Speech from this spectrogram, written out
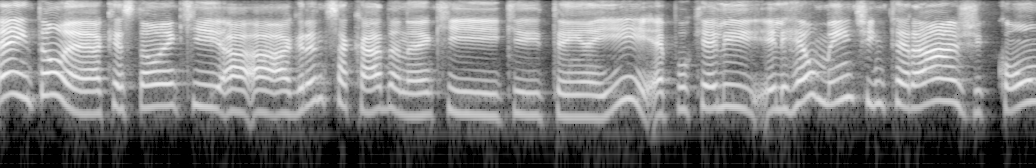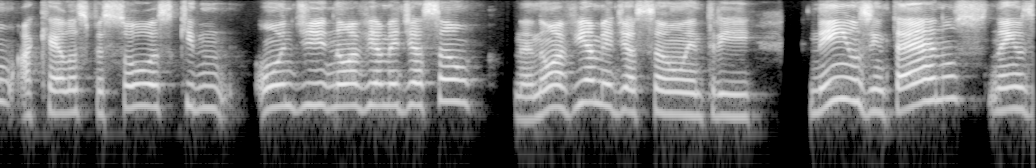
É, então, é, a questão é que a, a, grande sacada, né, que, que tem aí é porque ele, ele realmente interage com aquelas pessoas que onde não havia mediação, né? Não havia mediação entre nem os internos, nem os,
